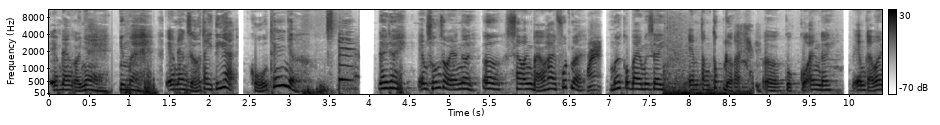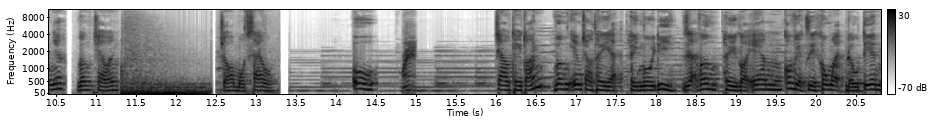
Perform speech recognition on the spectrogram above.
em đang ở nhà, nhưng mà em đang rửa tay tí ạ. Khổ thế nhở? Đây đây, em xuống rồi anh ơi. Ờ, sao anh bảo 2 phút mà? Mới có 30 giây. Em tăng tốc được ạ. Ờ, của, của anh đây. Em cảm ơn nhé. Vâng, chào anh. Cho một sao. Ô. Chào thầy Toán. Vâng, em chào thầy ạ. Thầy ngồi đi. Dạ vâng, thầy gọi em có việc gì không ạ? Đầu tiên,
